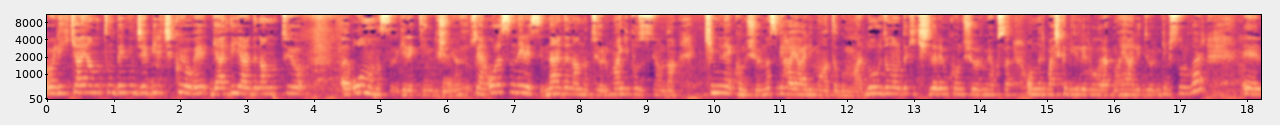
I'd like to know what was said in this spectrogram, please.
Öyle hikaye anlatımı denince biri çıkıyor ve geldiği yerden anlatıyor e, olmaması gerektiğini düşünüyoruz. Evet. Yani orası neresi? Nereden anlatıyorum? Hangi pozisyondan? Kimle konuşuyorum? Nasıl bir hayali muhatabım var? Doğrudan oradaki kişilere mi konuşuyorum yoksa onları başka birileri olarak mı hayal ediyorum gibi sorular e,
